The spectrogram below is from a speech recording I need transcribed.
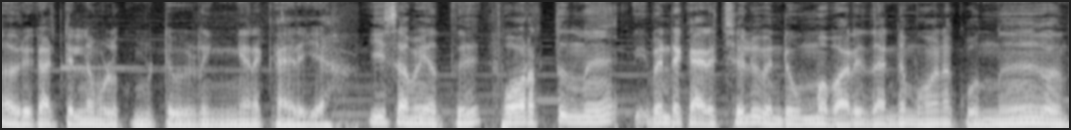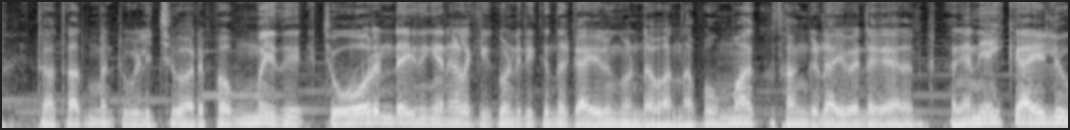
ഒരു കട്ടിലിനെ മുളക്കും വിട്ട് വീണ് ഇങ്ങനെ കരയ. ഈ സമയത്ത് പുറത്തുനിന്ന് ഇവന്റെ കരച്ചലും എന്റെ ഉമ്മ പറയുന്നത് എന്റെ മോനെ കൊന്ന് താത്താത്ത് മറ്റു വിളിച്ചു പറയും. അപ്പൊ ഉമ്മ ഇത് ചോറിന്റെ ഇതിങ്ങനെ ഇളക്കിക്കൊണ്ടിരിക്കുന്ന കയ്യിലും കൊണ്ടാ വന്നത് അപ്പൊ ഉമ്മ സങ്കടമായി ഇവന്റെ കയ്യിലും അങ്ങനെ ഈ കയ്യിലും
